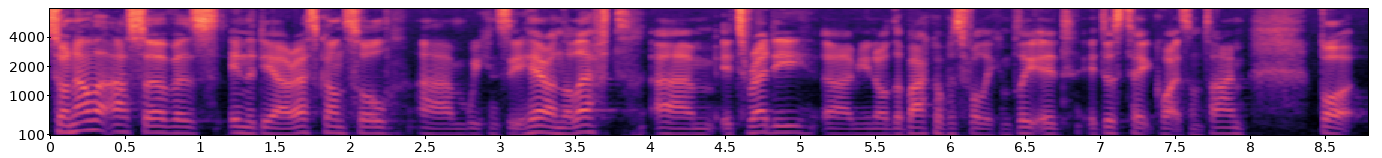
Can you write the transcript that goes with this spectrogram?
So now that our server's in the DRS console, um, we can see here on the left, um, it's ready. Um, you know, the backup is fully completed. It does take quite some time, but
